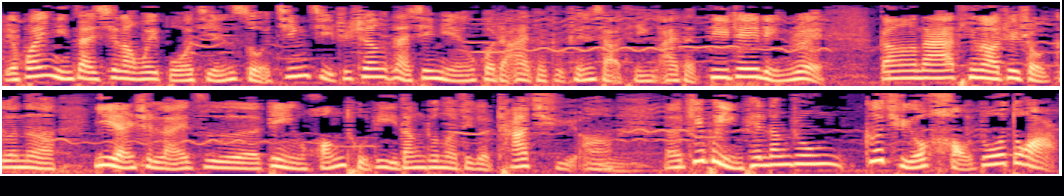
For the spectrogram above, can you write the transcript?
也欢迎您在新浪微博检索“经济之声那些年”或者艾特主持人小婷艾特 DJ 林睿。刚刚大家听到这首歌呢，依然是来自电影《黄土地》当中的这个插曲啊。呃，这部影片当中歌曲有好多段儿，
